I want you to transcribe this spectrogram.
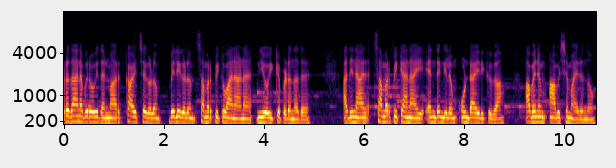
പ്രധാന പുരോഹിതന്മാർ കാഴ്ചകളും ബലികളും സമർപ്പിക്കുവാനാണ് നിയോഗിക്കപ്പെടുന്നത്. അതിനാൽ സമർപ്പിക്കാനായി എന്തെങ്കിലും ഉണ്ടായിരിക്കുക അവനും ആവശ്യമായിരുന്നു.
